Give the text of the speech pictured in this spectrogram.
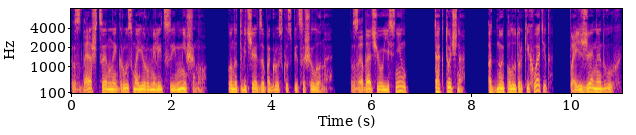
Сдашь ценный груз майору милиции Мишину. Он отвечает за погрузку спецэшелона. Задачу уяснил? Так точно. Одной полуторки хватит? Поезжай на двух.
